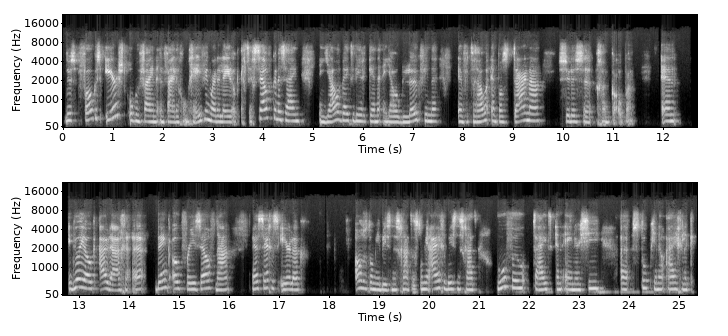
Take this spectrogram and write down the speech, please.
Dus focus eerst op een fijne en veilige omgeving waar de leden ook echt zichzelf kunnen zijn en jou wat beter leren kennen en jou ook leuk vinden en vertrouwen. En pas daarna zullen ze gaan kopen. En ik wil je ook uitdagen. Hè? Denk ook voor jezelf na. Hè? Zeg eens eerlijk. Als het om je business gaat, als het om je eigen business gaat, hoeveel tijd en energie uh, stop je nou eigenlijk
